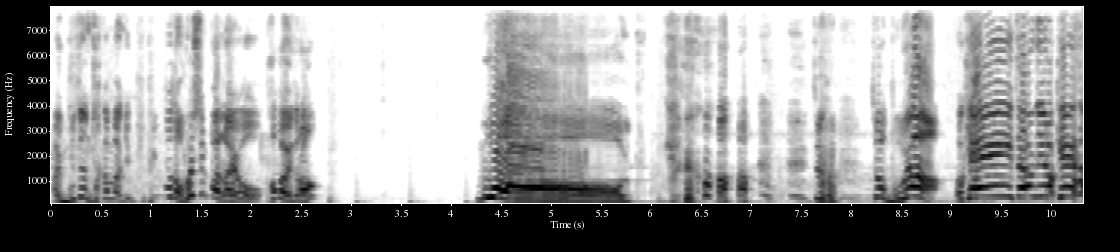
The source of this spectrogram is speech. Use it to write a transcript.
아니, 무슨, 잠깐만요. 부핏보다 훨씬 빨라요. 봐봐, 얘들아. 우와! 저, 저 뭐야? 오케이, 자, 오늘 이렇게 해서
